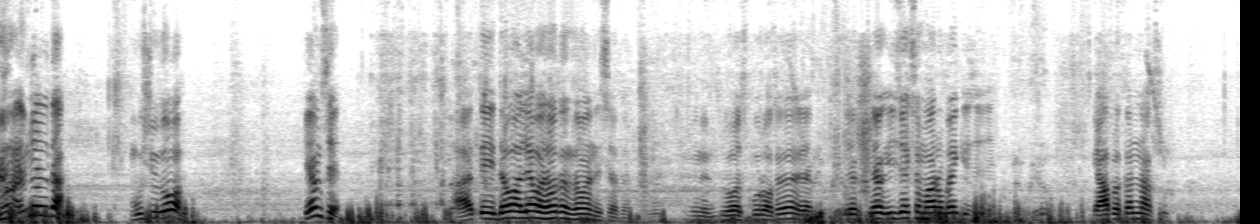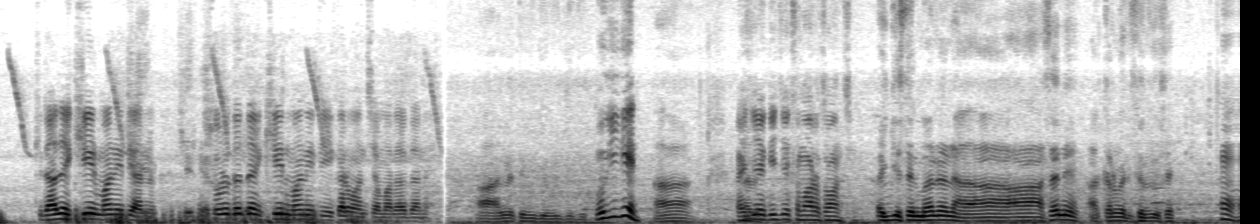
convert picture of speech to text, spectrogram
દવા સમજો દાદા મૂછું તો કેમ છે હા તે દવા લેવા જતા જવાની છે તો એને ડોઝ પૂરો થયો એક એક ઇન્જેક્શન મારું બાકી છે એ કે આપણે કરી નાખશું કે દાદાએ ખીર માની હતી અને સુરત દાદાને ખીર માની હતી કરવાની છે અમારા દાદાને. હા એટલે તે બીજું બીજું મૂકી ગઈ હા. હજી એક ઇજેક્શન મારો જવાનું છે. ઇજેક્શન મારે ને આ છે ને આ કરવાની જરૂર છે. હું?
